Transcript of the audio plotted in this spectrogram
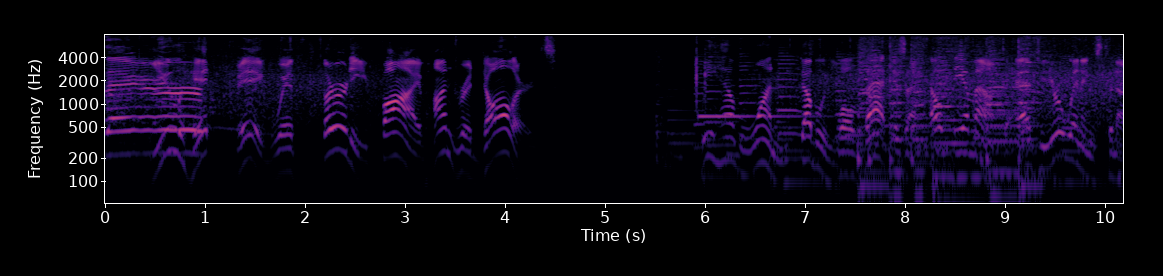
there. You hit big with $3,500. We have one W. Well, that is a healthy amount to add to your winnings tonight.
